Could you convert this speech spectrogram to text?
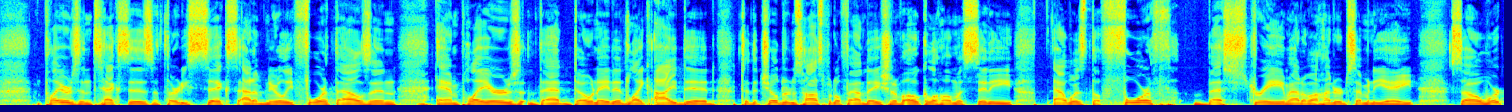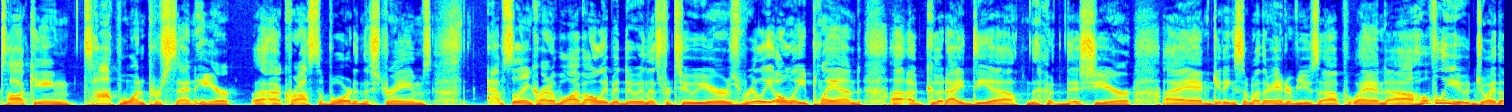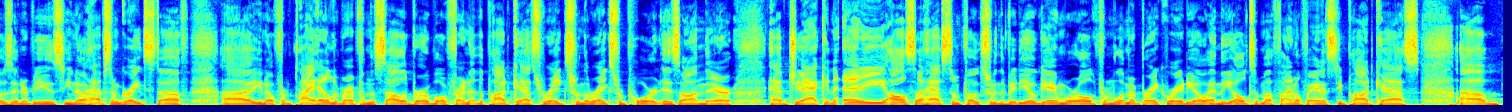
players in Texas, 36 out of nearly 4,000, and players that donated like I did to the Children's Hospital Foundation of Oklahoma City. That was the fourth best stream out of 178. So we're talking top 1% here uh, across the board in the streams. Absolutely incredible. I've only been doing this for two years. Really, only planned uh, a good idea this year uh, and getting some other interviews up. And uh, hopefully, you enjoy those interviews. You know, have some great stuff. Uh, you know, from Ty Hildebrand from the Solid Verbal, friend of the podcast, Rakes from the Rakes Report, is on there. Have Jack and Eddie. Also, have some folks from the video game world from Limit Break Radio and the Ultima Final Fantasy podcast. Um,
